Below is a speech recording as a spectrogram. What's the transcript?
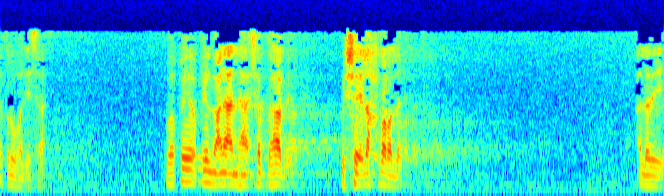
يطلبها الإنسان. وقيل معنى أنها شبهها بالشيء الأخضر الذي الذي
